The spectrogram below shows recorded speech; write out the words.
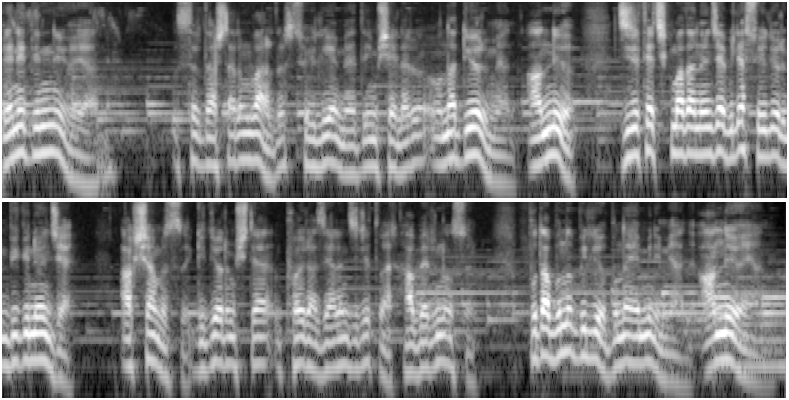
Beni dinliyor yani. Sırdaşlarım vardır. Söyleyemediğim şeyleri ona diyorum yani. Anlıyor. Cirite çıkmadan önce bile söylüyorum bir gün önce. Akşamüstü gidiyorum işte Poyraz yarın cirit var haberin olsun. Bu da bunu biliyor. Buna eminim yani. Anlıyor yani.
